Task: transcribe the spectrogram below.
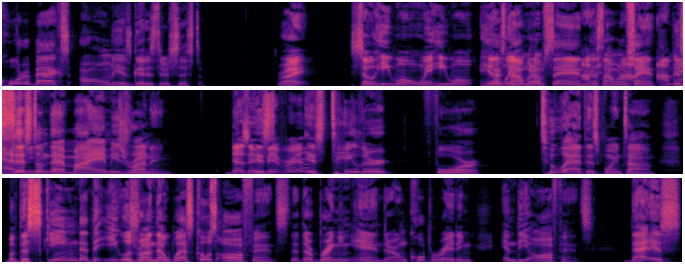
Quarterbacks are only as good as their system, right? So he won't win. He won't. He'll win. That's win. not what I'm saying. That's not what I'm, I'm- saying. I'm the system you. that Miami's running doesn't is, fit for him. is tailored for Tua at this point in time. But the scheme that the Eagles run, that West Coast offense that they're bringing in, they're incorporating in the offense, that is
